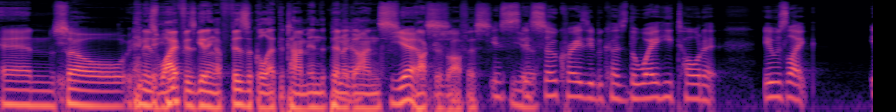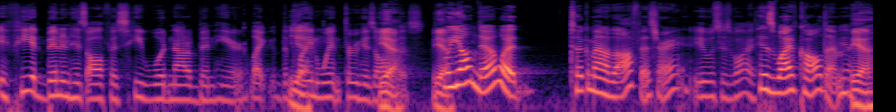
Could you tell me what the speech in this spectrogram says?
And so And his he- wife is getting a physical at the time in the Pentagon's Yes. doctor's office. It's Yes. it's so crazy because the way he told it, it was like if he had been in his office, he would not have been here. Like the Yeah. plane went through his Yeah. office. Yeah. Well, y'all know what took him out of the office, right? It was his wife. His wife called him, Yeah. yeah.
